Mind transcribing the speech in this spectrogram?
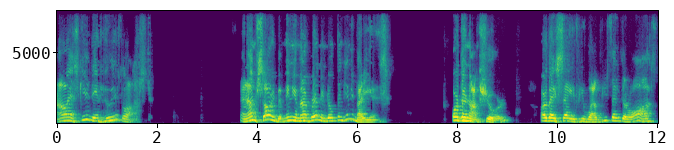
I'll ask you then, who is lost? And I'm sorry, but many of my brethren don't think anybody is, or they're not sure, or they say, if you well, if you think they're lost,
